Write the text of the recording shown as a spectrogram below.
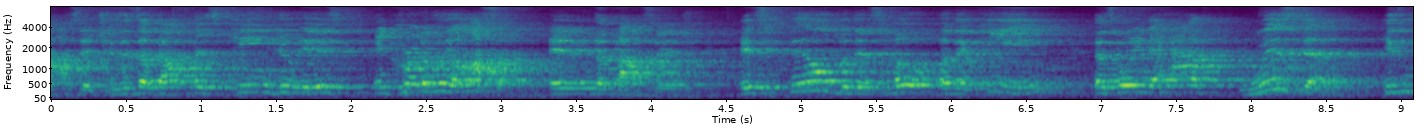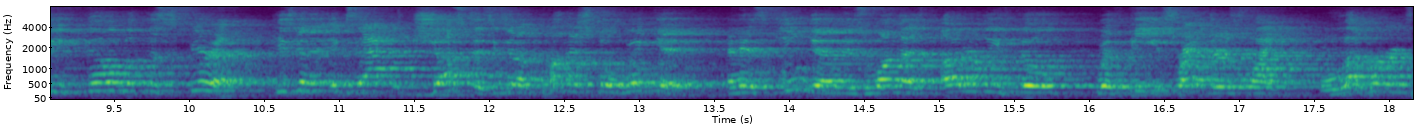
passage because it's about this king who is incredibly awesome in the passage. It's filled with this hope of a king that's going to have wisdom. He's going to be filled with the Spirit. He's going to exact justice. He's going to punish the wicked. And his kingdom is one that's utterly filled with peace, right? There's like leopards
